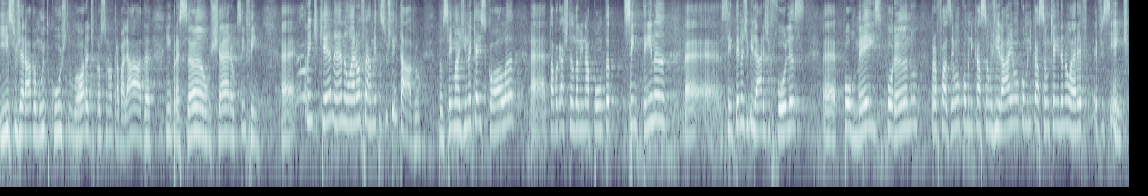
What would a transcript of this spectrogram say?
e isso gerava muito custo, hora de profissional trabalhada, impressão, xerox, enfim. É, além de que né, não era uma ferramenta sustentável. Então você imagina que a escola estava é, gastando ali na ponta centena, é, centenas de milhares de folhas é, por mês, por ano, para fazer uma comunicação girar e uma comunicação que ainda não era eficiente.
